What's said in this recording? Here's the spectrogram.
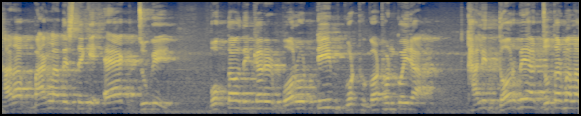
সারা বাংলাদেশ থেকে এক যুগে বক্তা অধিকারের বড় টিম গঠন কইরা খালি দরবে আর জোতার মালা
